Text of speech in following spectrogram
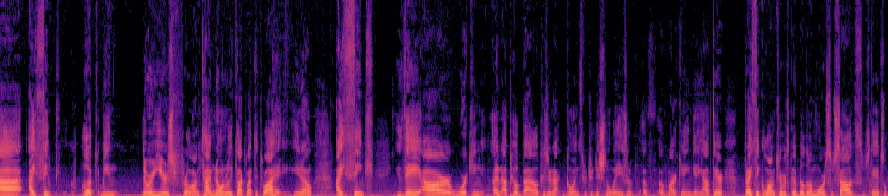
uh, I think, look, I mean, there were years for a long time no one really talked about Tatuaje. You know, I think they are working an uphill battle because they're not going through traditional ways of, of, of marketing and getting out there. But I think long term it's going to build them a more solid, substantial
